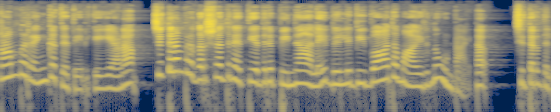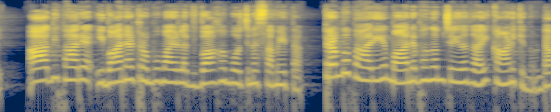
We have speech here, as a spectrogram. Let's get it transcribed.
ട്രംപ് രംഗത്തെത്തിയിരിക്കുകയാണ്. ചിത്രം പ്രദർശനത്തിനെത്തിയതിന് പിന്നാലെ വലിയ വിവാദമായിരുന്നു ഉണ്ടായത്. ചിത്രത്തിൽ ആദ്യ ഭാര്യ ഇവാന ട്രംപുമായുള്ള വിവാഹമോചന സമയത്ത് ട്രംപ് ഭാര്യയെ മാനഭംഗം ചെയ്തതായി കാണിക്കുന്നുണ്ട്.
